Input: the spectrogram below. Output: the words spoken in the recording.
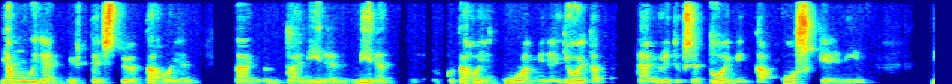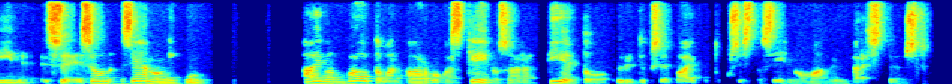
ja muiden yhteistyötahojen tai, tai niiden, niiden tahojen kuuleminen, joita tämä yrityksen toiminta koskee, niin, niin se, se on, sehän on niin kuin aivan valtavan arvokas keino saada tietoa yrityksen vaikutuksista siihen omaan ympäristöönsä.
